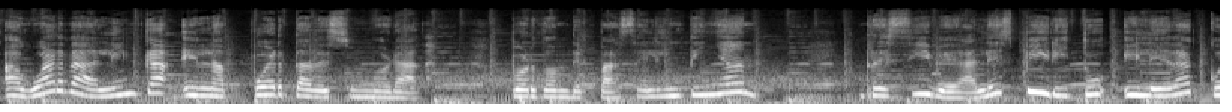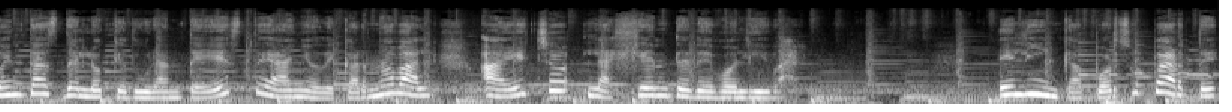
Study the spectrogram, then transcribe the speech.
aguarda al Inca en la puerta de su morada, por donde pasa el Intiñán. Recibe al espíritu y le da cuentas de lo que durante este año de carnaval ha hecho la gente de Bolívar. El Inca, por su parte,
